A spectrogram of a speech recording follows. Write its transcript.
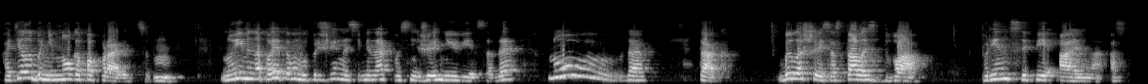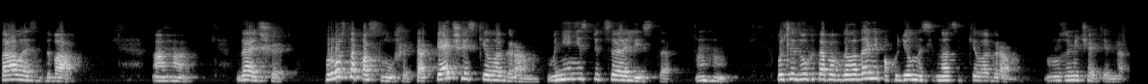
хотела бы немного поправиться. Но именно поэтому вы пришли на семинар по снижению веса, да? Ну, да. Так, было 6, осталось 2. Принципиально. Осталось 2. Ага. Дальше. Просто послушать. Так, 5-6 килограмм. Мнение специалиста. Угу. После двух этапов голодания похудел на 17 килограмм. Ну, замечательно.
